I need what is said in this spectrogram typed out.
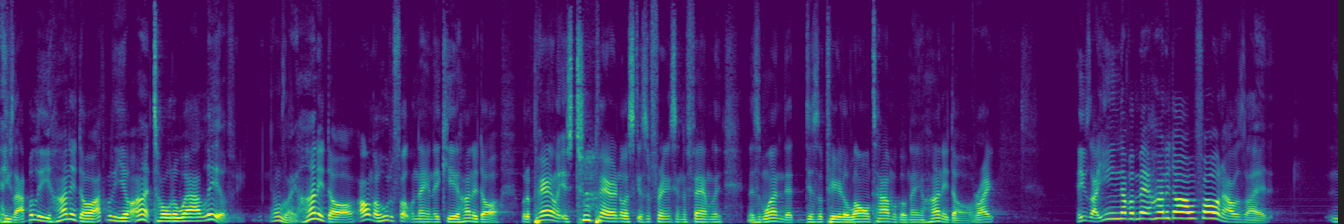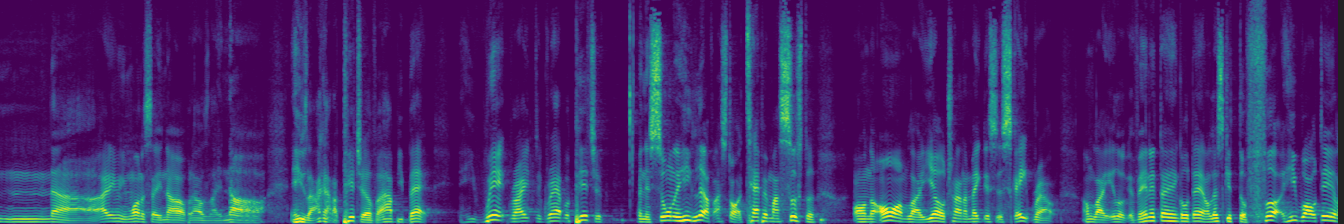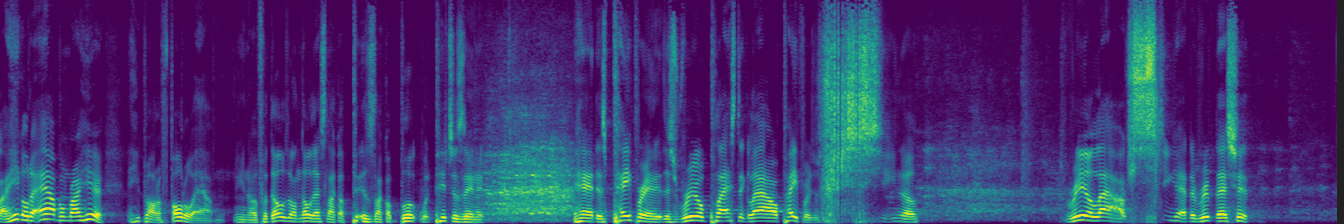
He's like, I believe Honey Dog, I believe your aunt told her where I live. I was like, Honey Dog. I don't know who the fuck would name their kid Honey Dog, but apparently it's two paranoid schizophrenics in the family. And there's one that disappeared a long time ago named Honey Dog, right? He was like, You ain't never met Honey Dog before? And I was like, Nah. I didn't even want to say no, but I was like, Nah. And he was like, I got a picture of her. I'll be back. And he went, right, to grab a picture. And as soon as he left, I started tapping my sister on the arm, like, yo, trying to make this escape route. I'm like, look, if anything go down, let's get the fuck. He walked in like, here go the album right here, and he brought a photo album. You know, for those don't know, that's like a it's like a book with pictures in it. it had this paper in it, this real plastic loud paper, just, you know, real loud. You had to rip that shit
